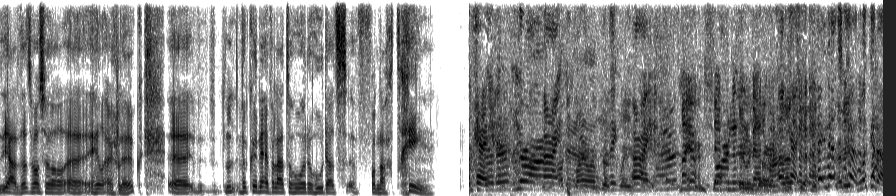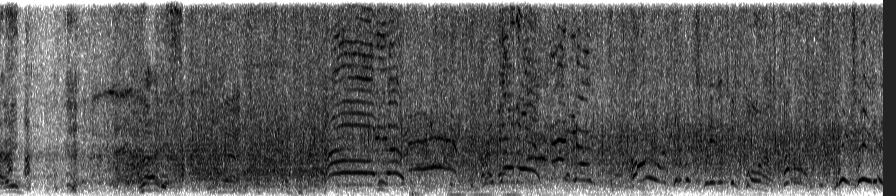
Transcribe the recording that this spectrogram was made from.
ja, dat was wel heel erg leuk. we kunnen even laten horen hoe dat vannacht ging. Okay, your arm. All right. My arm goes way. All right, my arm's definitely better. Okay, hey, that's good. Look at us. Nice. Oh, yes. I did it. I did. Oh, I've never tweeted before. Oh, retweeted.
